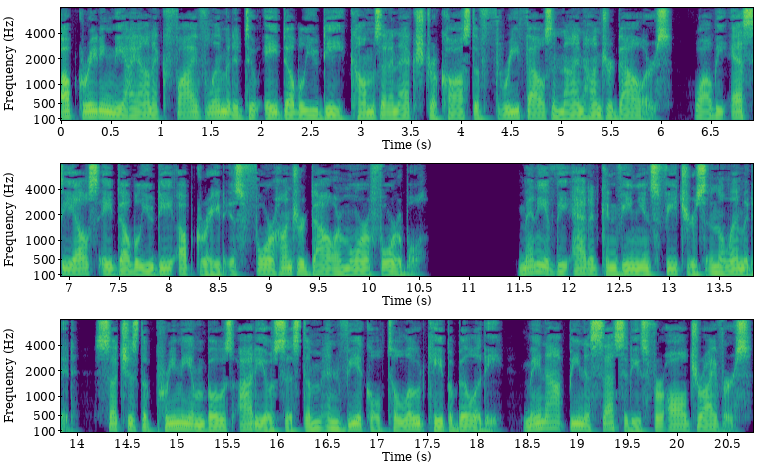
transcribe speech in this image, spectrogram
Upgrading the Ioniq 5 Limited to AWD comes at an extra cost of $3,900, while the SEL's AWD upgrade is $400 more affordable. Many of the added convenience features in the Limited, such as the premium Bose audio system and vehicle-to-load capability, may not be necessities for all drivers.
